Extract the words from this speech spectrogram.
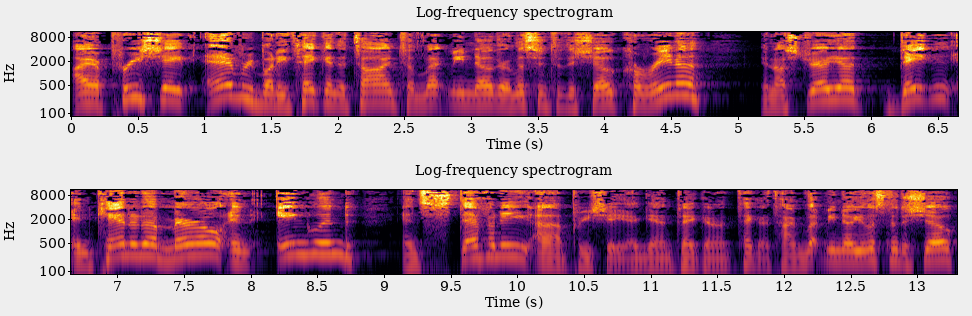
I appreciate everybody taking the time to let me know they're listening to the show. Karina in Australia, Dayton in Canada, Merrill in England, and Stephanie. I appreciate you again taking taking the time. Let me know you listen to the show.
